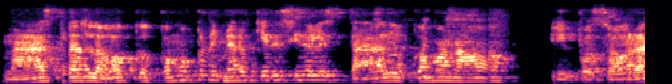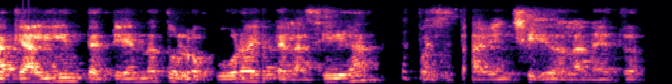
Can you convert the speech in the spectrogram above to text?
nah, estás loco, ¿cómo primero quieres ir al estadio? ¿Cómo no? Y pues ahora que alguien te tienda tu locura y te la siga, pues está bien chido, la neta.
